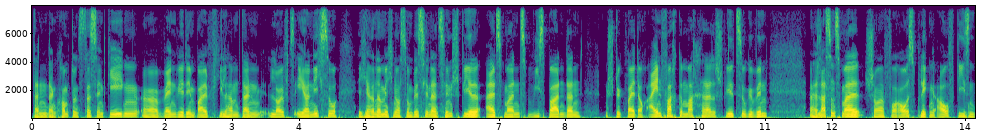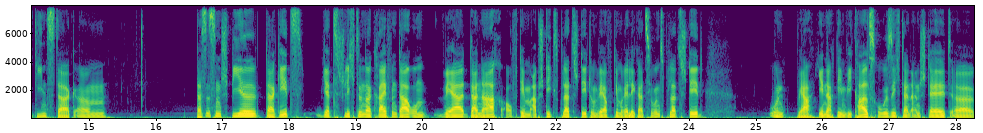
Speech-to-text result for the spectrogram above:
dann, dann kommt uns das entgegen. Äh, wenn wir den Ball viel haben, dann läuft es eher nicht so. Ich erinnere mich noch so ein bisschen ans Hinspiel, als man Wiesbaden dann ein Stück weit auch einfach gemacht hat, das Spiel zu gewinnen. Äh, lass uns mal schon mal vorausblicken auf diesen Dienstag. Ähm, das ist ein Spiel, da geht es jetzt schlicht und ergreifend darum, wer danach auf dem Abstiegsplatz steht und wer auf dem Relegationsplatz steht. Und ja, je nachdem, wie Karlsruhe sich dann anstellt, äh,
